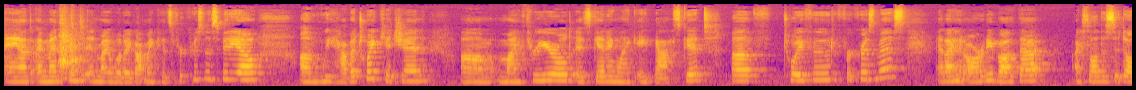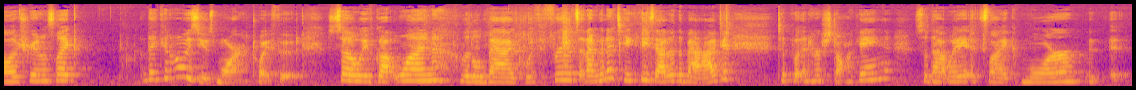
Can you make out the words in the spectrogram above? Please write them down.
and I mentioned in my what I got my kids for Christmas video, um, we have a toy kitchen. Um, my three-year-old is getting like a basket of toy food for Christmas and I had already bought that. I saw this at Dollar Tree and was like, they can always use more toy food. So we've got one little bag with fruits and I'm gonna take these out of the bag to put in her stocking so that way it's like more, it, it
